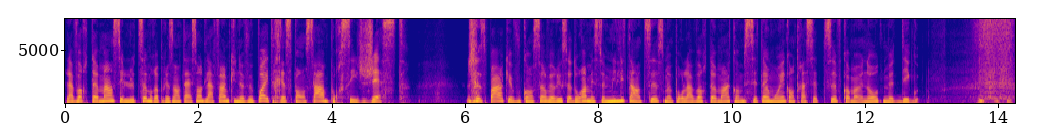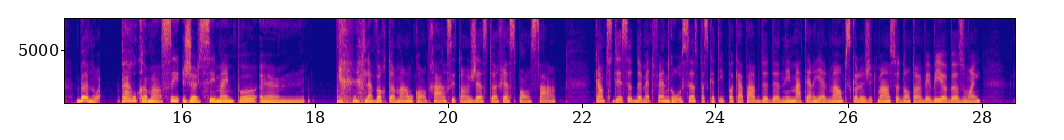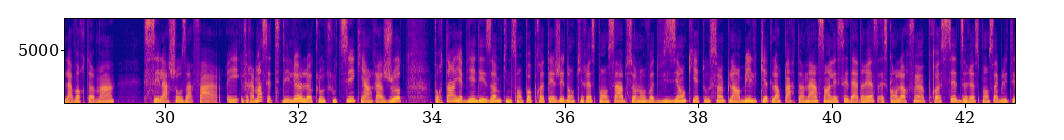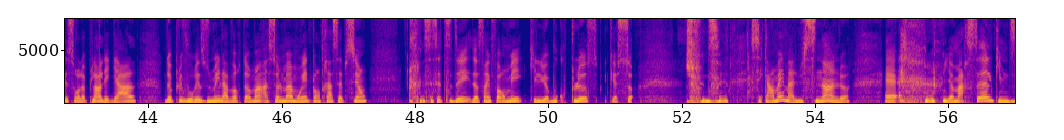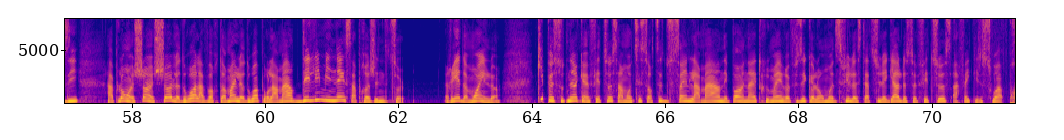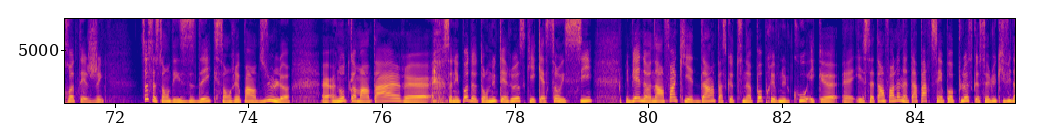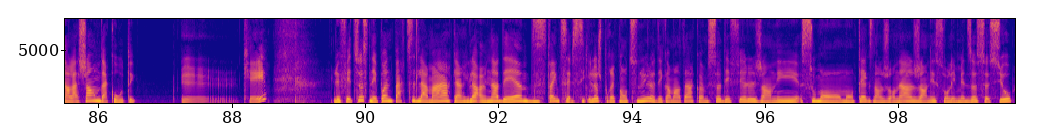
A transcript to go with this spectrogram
L'avortement, c'est l'ultime représentation de la femme qui ne veut pas être responsable pour ses gestes. J'espère que vous conserverez ce droit, mais ce militantisme pour l'avortement, comme si c'était un moyen contraceptif comme un autre, me dégoûte. Benoît, par où commencer? Je le sais même pas. Euh, l'avortement, au contraire, c'est un geste responsable quand tu décides de mettre fin à une grossesse parce que tu n'es pas capable de donner matériellement ou psychologiquement ce dont un bébé a besoin, l'avortement, c'est la chose à faire. Et vraiment, cette idée-là, là, Claude Cloutier qui en rajoute, pourtant, il y a bien des hommes qui ne sont pas protégés, donc irresponsables selon votre vision, qui est aussi un plan B. Ils quittent leur partenaire sans laisser d'adresse. Est-ce qu'on leur fait un procès d'irresponsabilité sur le plan légal? De plus, vous résumez l'avortement à seulement un moyen de contraception. c'est cette idée de s'informer qu'il y a beaucoup plus que ça. Je veux dire, c'est quand même hallucinant, là. Euh, il y a Marcel qui me dit appelons un chat un chat, le droit à l'avortement et le droit pour la mère d'éliminer sa progéniture. Rien de moins, là. Qui peut soutenir qu'un fœtus à moitié sorti du sein de la mère n'est pas un être humain et refuser que l'on modifie le statut légal de ce fœtus afin qu'il soit protégé? Ça, ce sont des idées qui sont répandues. Là. Euh, un autre commentaire, euh, ce n'est pas de ton utérus qui est question ici, mais bien d'un enfant qui est dedans parce que tu n'as pas prévenu le coup et que euh, et cet enfant-là ne t'appartient pas plus que celui qui vit dans la chambre d'à côté. OK. Le fœtus n'est pas une partie de la mère car il a un ADN distinct de celle-ci. Et là, je pourrais continuer des commentaires comme ça, des fils. J'en ai sous mon texte dans le journal, j'en ai sur les médias sociaux.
